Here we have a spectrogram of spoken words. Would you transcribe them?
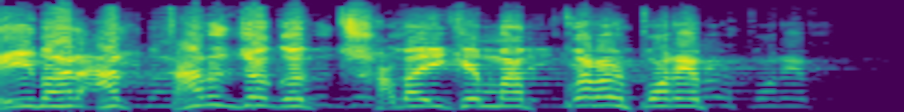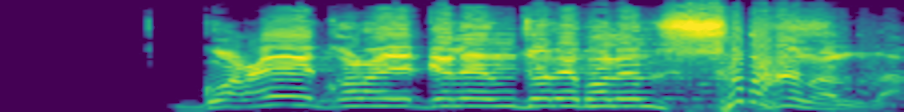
এইবার আত্মার জগৎ সবাইকে মাফ করার পরে গড়ায় গড়ায় গেলেন, জোরে বলেন সুবহান আল্লাহ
